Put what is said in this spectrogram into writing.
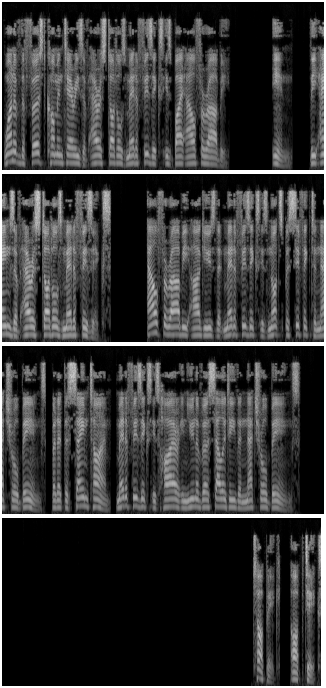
One of the first commentaries of Aristotle's metaphysics is by al-Farabi. In The Aims of Aristotle's Metaphysics, Al-Farabi argues that metaphysics is not specific to natural beings, but at the same time, metaphysics is higher in universality than natural beings. Optics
